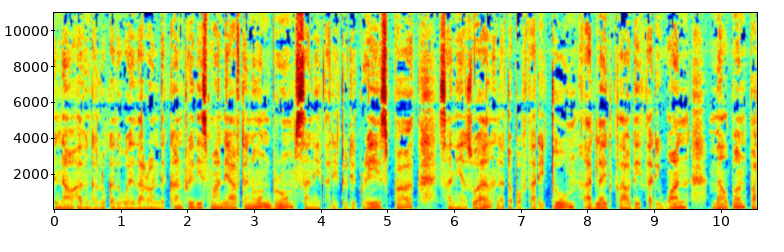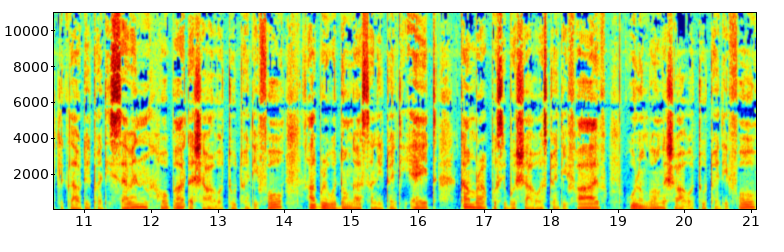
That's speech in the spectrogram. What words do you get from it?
And now having a look at the weather around the country this Monday afternoon. Broome, sunny 32 degrees. Perth, sunny as well, and the top of 32. Adelaide, cloudy 31. Melbourne, partly cloudy 27. Hobart, a shower or 2 24. Albury Wodonga, sunny 28. Canberra, possible showers 25. Wollongong, a shower or 2 24.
